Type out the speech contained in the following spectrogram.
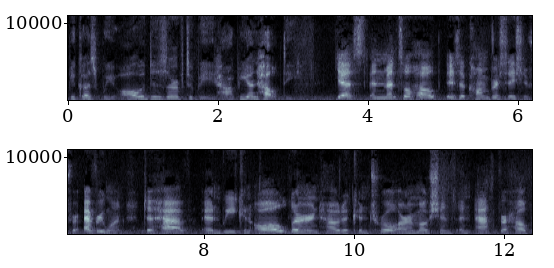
because we all deserve to be happy and healthy. Yes, and mental health is a conversation for everyone to have, and we can all learn how to control our emotions and ask for help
